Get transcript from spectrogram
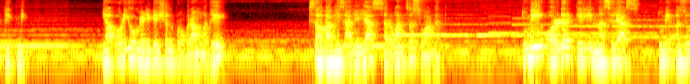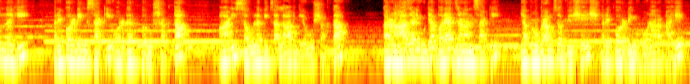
technique. या ऑडिओ मेडिटेशन प्रोग्राममध्ये सहभागी झालेल्या सर्वांचं स्वागत. तुम्ही ऑर्डर केली नसल्यास तुम्ही अजूनही रेकॉर्डिंगसाठी ऑर्डर करू शकता आणि सवलतीचा लाभ घेऊ शकता. कारण आज आणि उद्या बऱ्याच जणांसाठी या प्रोग्रामचं विशेष रेकॉर्डिंग होणार आहे.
